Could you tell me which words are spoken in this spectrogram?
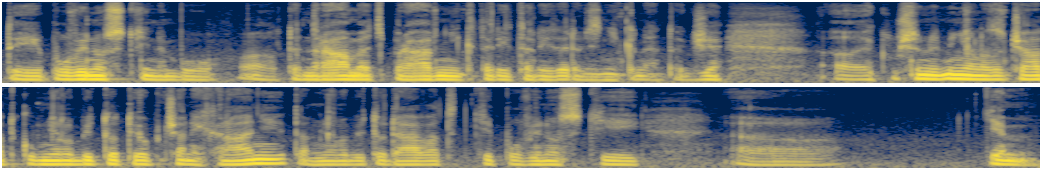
ty povinnosti nebo ten rámec právní, který tady, tady vznikne. Takže, jak už jsem zmínil na začátku, mělo by to ty občany chránit a mělo by to dávat ty povinnosti těm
